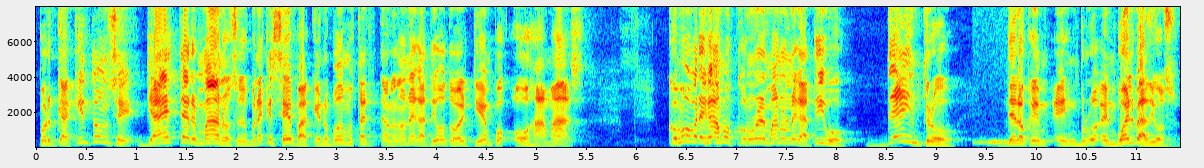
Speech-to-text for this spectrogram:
Porque aquí entonces, ya este hermano se supone que sepa que no podemos estar hablando negativo todo el tiempo o jamás. ¿Cómo bregamos con un hermano negativo dentro de lo que envuelve a Dios?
